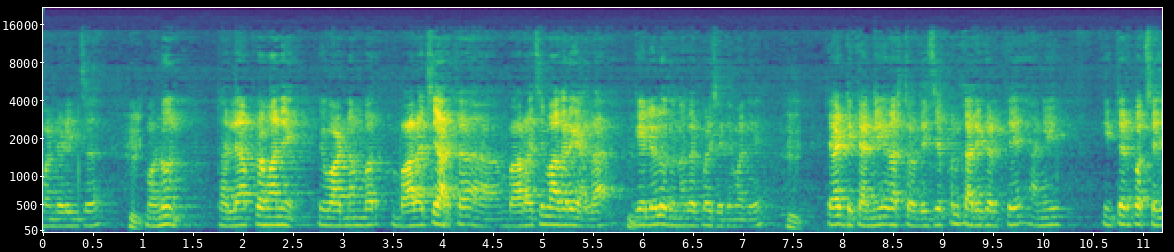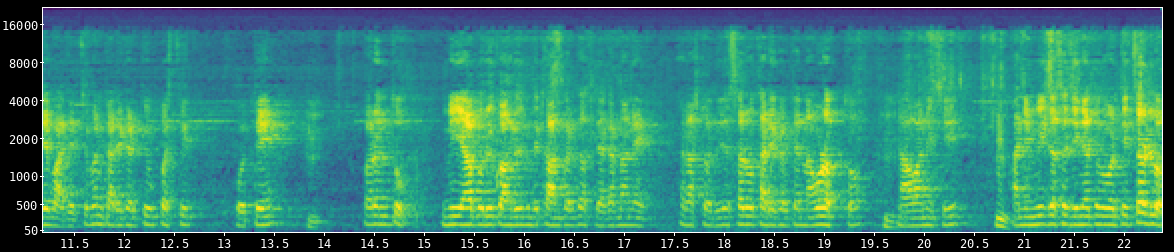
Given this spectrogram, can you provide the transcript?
मंडळींचं. म्हणून ठरल्याप्रमाणे मी वार्ड नंबर बाराची अर्का बाराची माघार घ्यायला गेलेलो होतो नगर परिषदेमध्ये. हं. त्या ठिकाणी राष्ट्रवादीचे पण कार्यकर्ते आणि इतर पक्षाचे भाजपचे पण कार्यकर्ते उपस्थित होते. परंतु मी यापूर्वी काँग्रेसमध्ये काम करत असल्या कारणाने राष्ट्रवादीच्या सर्व कार्यकर्त्यांना ओळखतो नावानिशी आणि मी जसं जिन्यातून वरती चढलो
